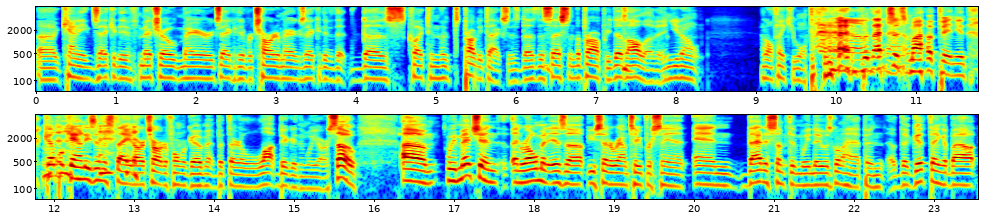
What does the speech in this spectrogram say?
uh, county executive, metro mayor executive, or charter mayor executive that does collecting the property taxes, does the assessing of the property, does all of it, and you don't. I don't think you want that, no, but that's no. just my opinion. A couple counties in the state are charter form of government, but they're a lot bigger than we are. So, um, we mentioned enrollment is up. You said around two percent, and that is something we knew was going to happen. The good thing about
